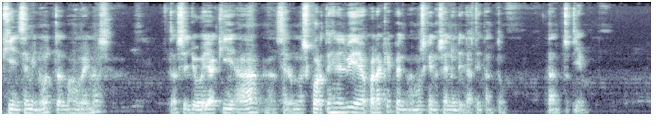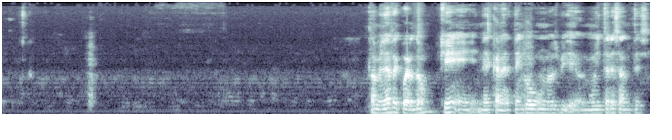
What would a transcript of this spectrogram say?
15 eh, minutos más o menos. Entonces yo voy aquí a hacer unos cortes en el video para que pues, que no se nos dilate tanto, tanto tiempo. También les recuerdo que eh, en el canal tengo unos videos muy interesantes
